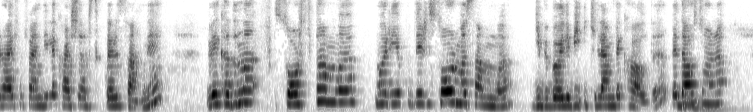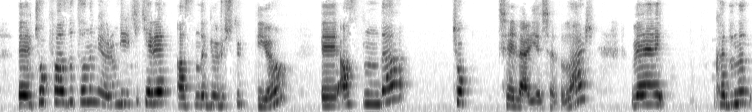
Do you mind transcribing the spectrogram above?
Raif Efendi ile karşılaştıkları sahne ve kadına sorsam mı Maria Puder'i sormasam mı gibi böyle bir ikilemde kaldı ve daha Hmm. sonra e, çok fazla tanımıyorum. Bir iki kere aslında görüştük diyor. E, aslında çok şeyler yaşadılar ve kadının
